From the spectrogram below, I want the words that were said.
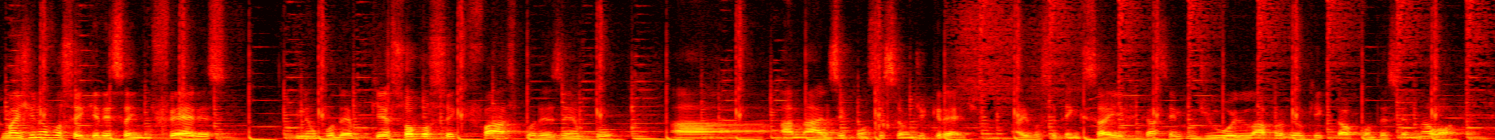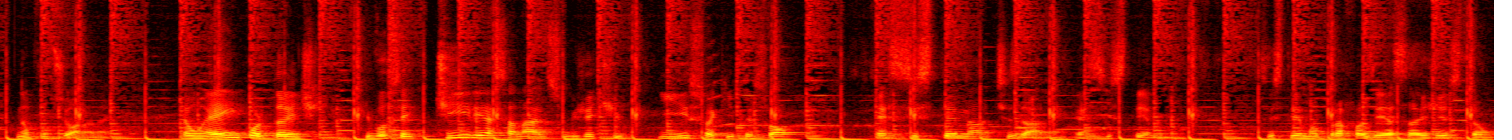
Imagina você querer sair de férias e não poder, porque é só você que faz, por exemplo, a análise e concessão de crédito. Aí você tem que sair e ficar sempre de olho lá para ver o que está acontecendo na loja. Não funciona, né? Então é importante que você tire essa análise subjetiva. E isso aqui, pessoal, é sistematizar, né? É sistema. Sistema para fazer essa gestão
